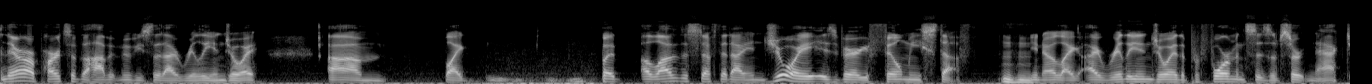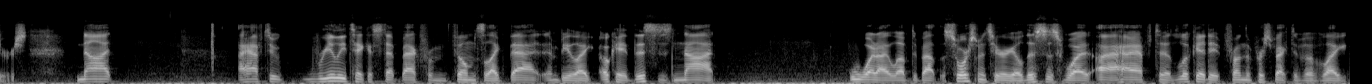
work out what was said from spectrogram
There are parts of the Hobbit movies that I really enjoy. Um like but a lot of the stuff that I enjoy is very filmy stuff. hmm You know, like I really enjoy the performances of certain actors. Not I have to really take a step back from films like that and be like, okay, this is not what I loved about the source material. This is what I have to look at it from the perspective of like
